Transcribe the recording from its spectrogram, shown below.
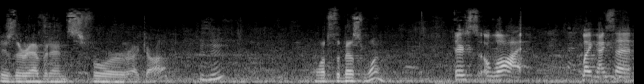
Is there evidence for a God? hmm What's the best one? there's a lot. Like I said,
